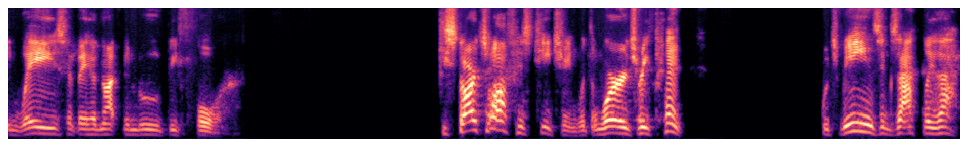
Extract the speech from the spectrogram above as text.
in ways that they have not been moved before. He starts off his teaching with the words repent, which means exactly that.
